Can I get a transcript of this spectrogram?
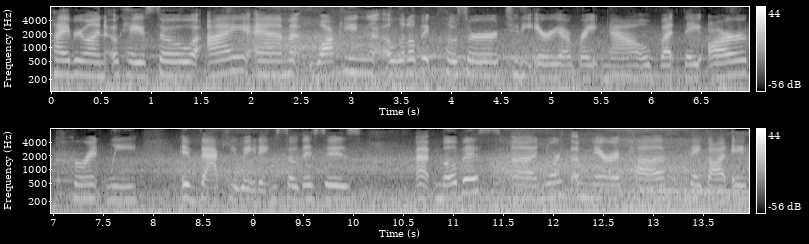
Hi everyone. Okay, so I am walking a little bit closer to the area right now, but they are currently evacuating. So this is at Mobis, uh, North America. They got a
